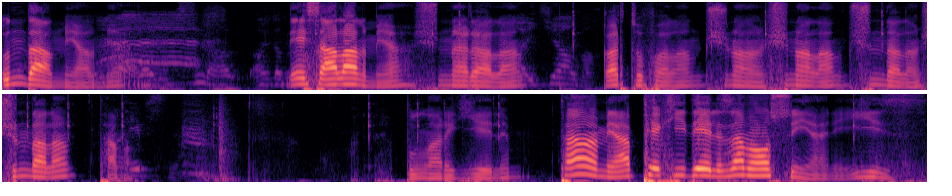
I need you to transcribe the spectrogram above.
Bunu da almayalım ya. Neyse alalım ya. Şunları alalım. Kartopu alalım. Şunu alalım. Şunu alalım. Şunu da alalım. Şunu da alalım. Tamam. Bunları giyelim. Tamam ya. Pek iyi değiliz ama olsun yani. İyiyiz.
